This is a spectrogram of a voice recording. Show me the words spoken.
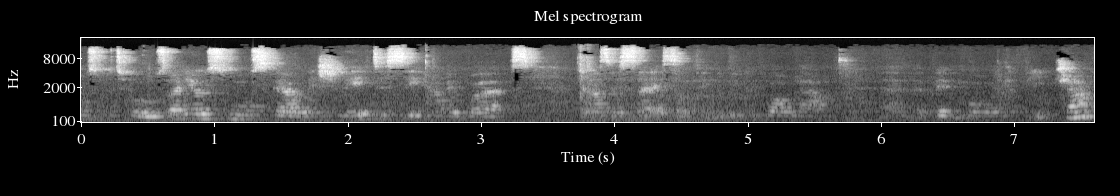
hospitals, only on a small scale initially to see how it works. And as I say, it's something that we could roll out um, a bit more in the future.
